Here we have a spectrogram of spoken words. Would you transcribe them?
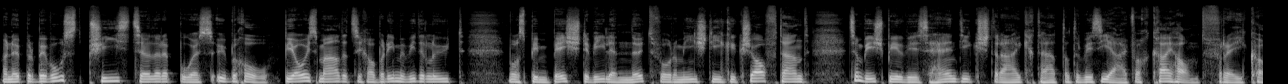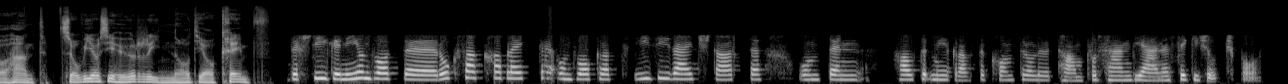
Wenn jemand bewusst bescheißt, soll er einen Bus bekommen. Bei uns melden sich aber immer wieder Leute, die es beim besten Willen nicht vor dem Einsteigen geschafft haben. Zum Beispiel, weil das Handy gestreikt hat oder weil sie einfach keine Hand frei haben. So wie unsere Hörerin Nadja Kempf. Ich steige ein und will den Rucksack ablegen und will gerade Easy Ride starten und dann haltet mir gerade der Kontrolleur die Hand vor das Handy ein, es sei schon spät.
